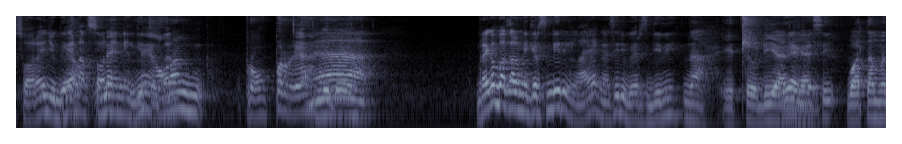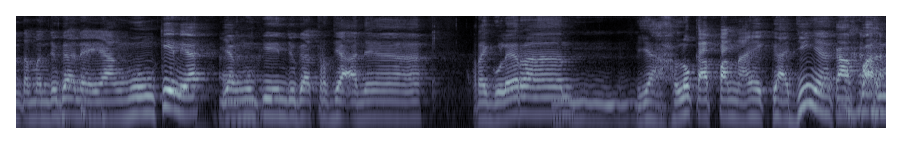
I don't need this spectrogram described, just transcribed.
suaranya juga enak soundnya nih gitu kan. orang proper ya gitu. ya. Mereka bakal mikir sendiri, layak nggak sih dibayar segini? Nah, itu dia Iya nih. nggak sih? Buat teman-teman juga nih yang mungkin ya, yang mungkin juga kerjaannya reguleran. Ya, lo kapan naik gajinya? Kapan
